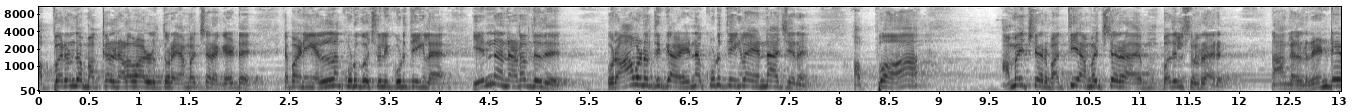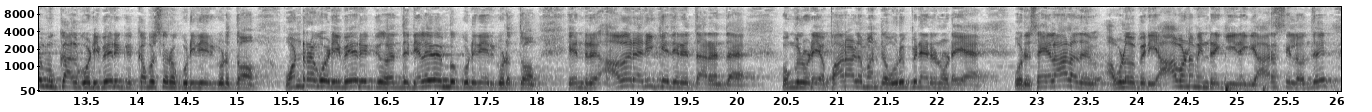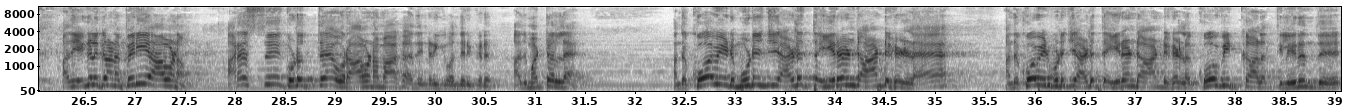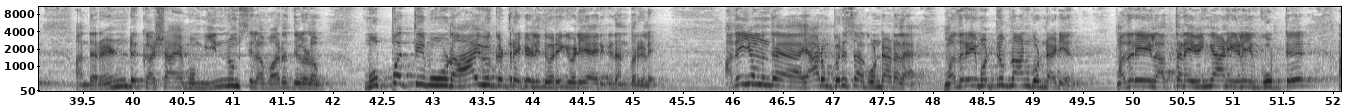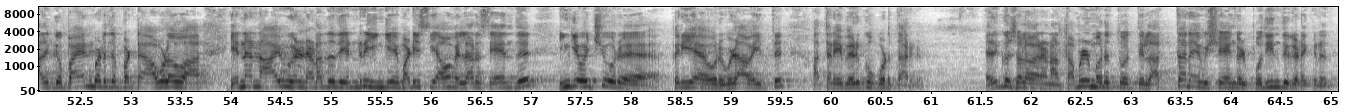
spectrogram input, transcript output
அப்ப இருந்த மக்கள் நலவாழ்வுத்துறை அமைச்சரை கேட்டு எப்பா நீங்க எல்லாம் கொடுக்க சொல்லி கொடுத்தீங்களே என்ன நடந்தது? ஒரு ஆவணத்துக்கு என்ன கொடுத்தீங்களா என்ன ஆச்சுன்னு அப்போ அமைச்சர் மத்திய அமைச்சர் பதில் சொல்றாரு. நாங்கள் ரெண்டே முக்கால் கோடி பேருக்கு கபசுர குடிநீர் கொடுத்தோம். ஒன்றரை கோடி பேருக்கு வந்து நிலவேம்பு குடிநீர் கொடுத்தோம் என்று அவர் அறிக்கை தெரிவித்தார். அந்த உங்களுடைய பாராளுமன்ற உறுப்பினரினுடைய ஒரு செயலால் அது அவ்வளவு பெரிய ஆவணம் இன்றைக்கு இன்னைக்கு அரசியல் வந்து அது எங்களுக்கான பெரிய ஆவணம். அரசு கொடுத்த ஒரு ஆவணமாக அது இன்றைக்கு வந்திருக்கிறது. அது மட்டும் இல்லை அந்த கோவிட் முடிஞ்சு அடுத்த இரண்டு ஆண்டுகளில் அந்த கோவிட் முடிஞ்சு அடுத்த இரண்டு ஆண்டுகளில் கோவிட் காலத்தில் இருந்து அந்த ரெண்டு கஷாயமும் இன்னும் சில மருந்துகளும் முப்பத்தி மூணு ஆய்வு கட்டுரைகள் இதுவரைக்கும் வெளியாயிருக்கு நண்பர்களே. அதையும் இந்த யாரும் பெருசாக கொண்டாடலை. மதுரை மட்டும் தான் கொண்டாடியது. மதுரையில் அத்தனை விஞ்ஞானிகளையும் கூப்பிட்டு அதுக்கு பயன்படுத்தப்பட்ட அவ்வளவு என்னென்ன ஆய்வுகள் நடந்தது என்று இங்கே மடிசியாவும் எல்லாரும் சேர்ந்து இங்கே வச்சு ஒரு பெரிய ஒரு விழா வைத்து அத்தனை பேருக்கும் கொடுத்தார்கள். எதுக்கு சொல்ல வரேன் நான் தமிழ் மருத்துவத்தில் அத்தனை விஷயங்கள் பொதிந்து கிடக்கிறது.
